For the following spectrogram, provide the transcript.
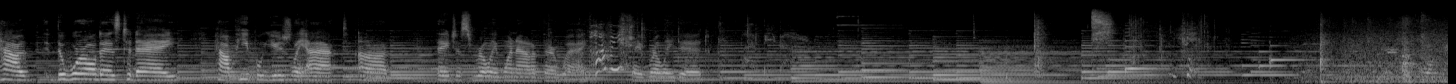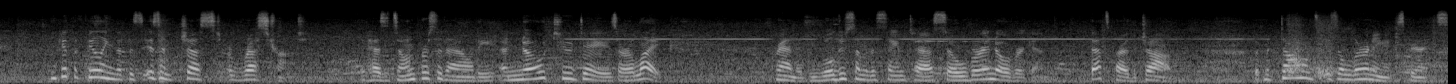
how the world is today, how people usually act. Uh, they just really went out of their way. They really did. You get the feeling that this isn't just a restaurant. It has its own personality, and no two days are alike. Granted, you will do some of the same tasks over and over again. That's part of the job. But McDonald's is a learning experience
